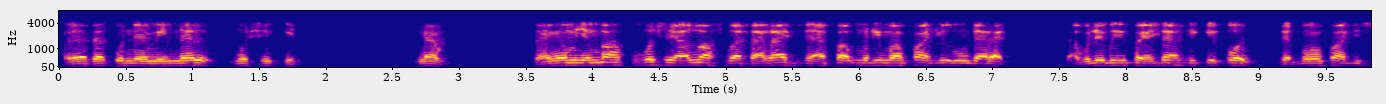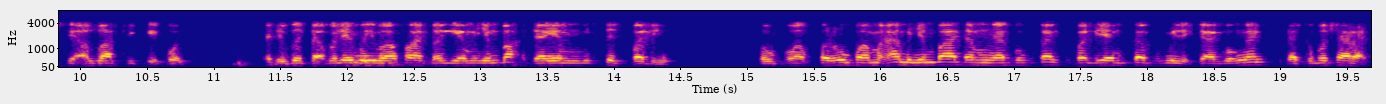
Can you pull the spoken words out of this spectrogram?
Kalau takut minal musyikin. Enam. Jangan menyembah pukul saya Allah SWT tidak dapat memberi manfaat juga mudarat. Tak boleh beri faedah sedikit pun. Dan bermanfaat di sisi Allah sedikit pun. Dan juga tak boleh beri manfaat bagi yang menyembah dan yang meminta kepada. Perumpamaan menyembah dan mengagungkan kepada yang bukan pemilik keagungan dan kebesaran.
